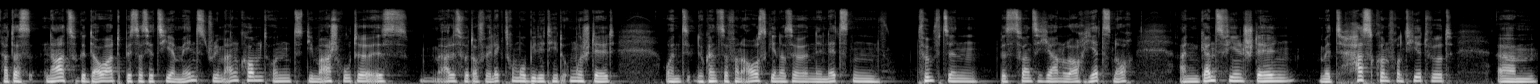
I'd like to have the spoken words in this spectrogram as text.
hat das nahezu gedauert, bis das jetzt hier im Mainstream ankommt und die Marschroute ist, alles wird auf Elektromobilität umgestellt und du kannst davon ausgehen, dass er in den letzten 15 bis 20 Jahren oder auch jetzt noch an ganz vielen Stellen mit Hass konfrontiert wird, ähm,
